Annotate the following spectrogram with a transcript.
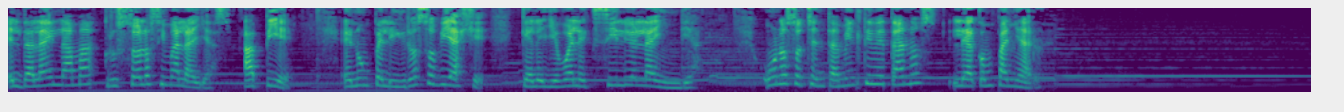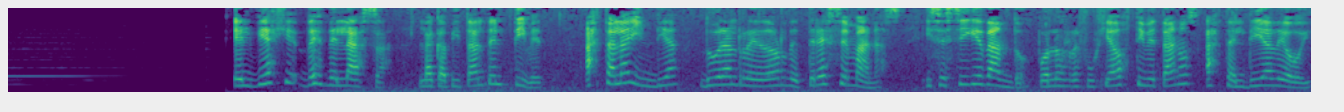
el Dalai Lama cruzó los Himalayas a pie en un peligroso viaje que le llevó al exilio en la India unos 80.000 tibetanos le acompañaron. El viaje desde Lhasa, la capital del Tíbet, hasta la India dura alrededor de tres semanas y se sigue dando por los refugiados tibetanos hasta el día de hoy,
